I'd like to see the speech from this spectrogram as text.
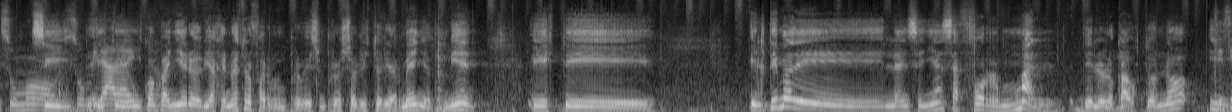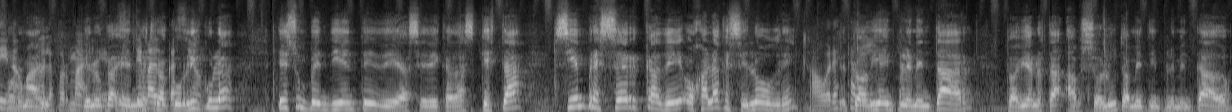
sumó su mirada este, Un compañero de viaje nuestro fue un, es un profesor de historia armenio también. Este, el tema de la enseñanza formal del holocausto, no informal. la formal, en nuestra currícula es un pendiente de hace décadas que está siempre cerca de, ojalá que se logre todavía implementar, todavía no está absolutamente implementado,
